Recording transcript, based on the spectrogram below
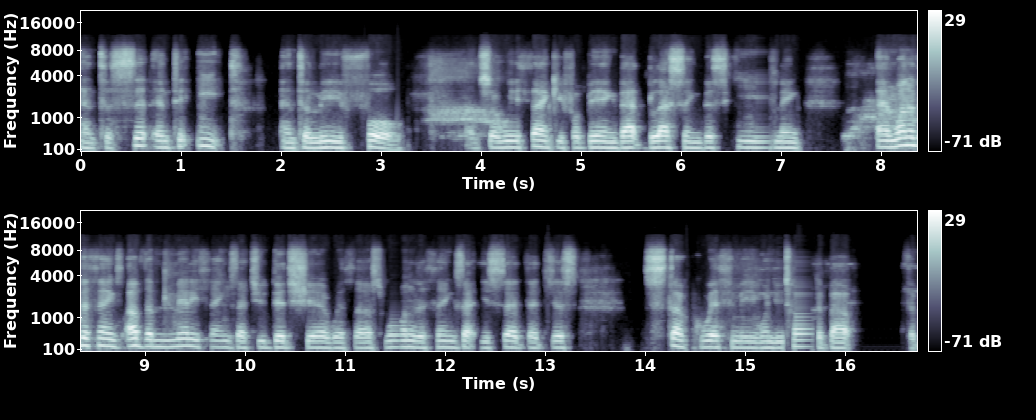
and to sit and to eat and to leave full. And so we thank you for being that blessing this evening. And one of the things, of the many things that you did share with us, one of the things that you said that just stuck with me when you talked about the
